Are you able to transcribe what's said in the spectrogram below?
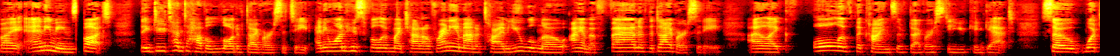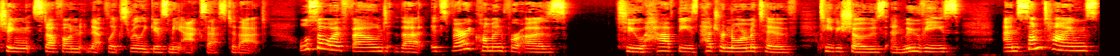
by any means, but they do tend to have a lot of diversity. Anyone who's followed my channel for any amount of time, you will know I am a fan of the diversity. I like all of the kinds of diversity you can get. So watching stuff on Netflix really gives me access to that. Also, I've found that it's very common for us to have these heteronormative TV shows and movies. And sometimes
